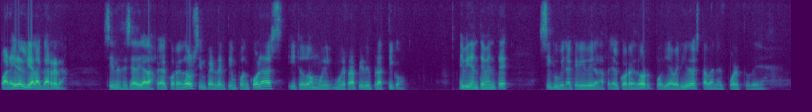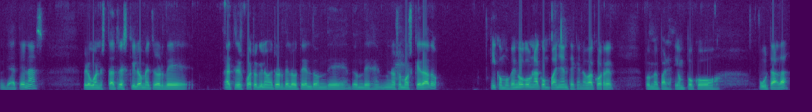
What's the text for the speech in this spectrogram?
para ir el día a la carrera, sin necesidad de ir a la feria del corredor, sin perder tiempo en colas y todo muy, muy rápido y práctico. Evidentemente, si que hubiera querido ir a la feria del corredor, podía haber ido, estaba en el puerto de, de Atenas, pero bueno, está a 3 kilómetros de, a 3-4 kilómetros del hotel donde, donde nos hemos quedado. Y como vengo con un acompañante que no va a correr, pues me parecía un poco putada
